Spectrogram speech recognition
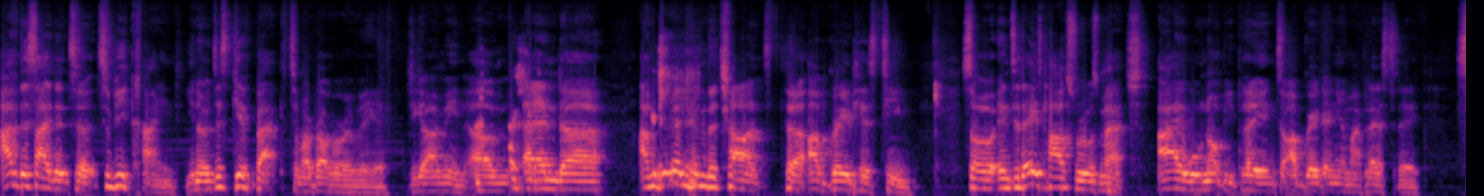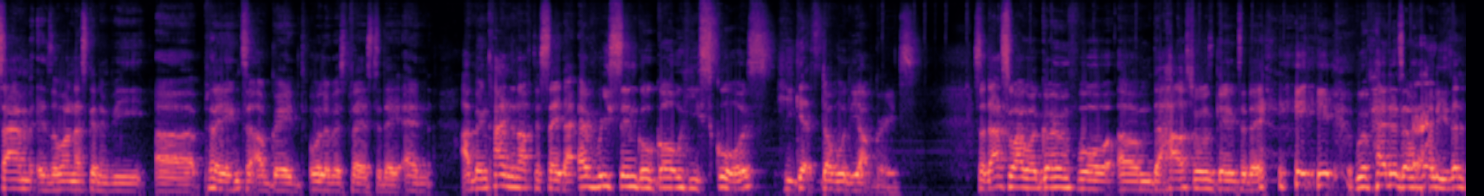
I've decided to to be kind. You know, just give back to my brother over here. Do you get what I mean? Um, and uh, I'm giving him the chance to upgrade his team. So in today's house rules match, I will not be playing to upgrade any of my players today. Sam is the one that's going to be uh, playing to upgrade all of his players today, and I've been kind enough to say that every single goal he scores, he gets double the upgrades. So that's why we're going for um, the house rules game today with headers and volleys. And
